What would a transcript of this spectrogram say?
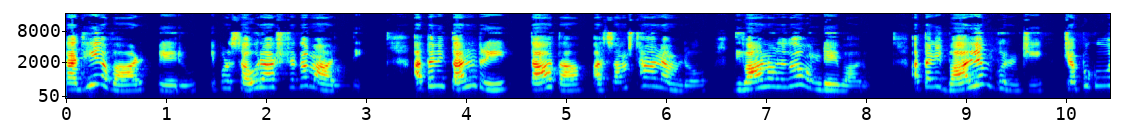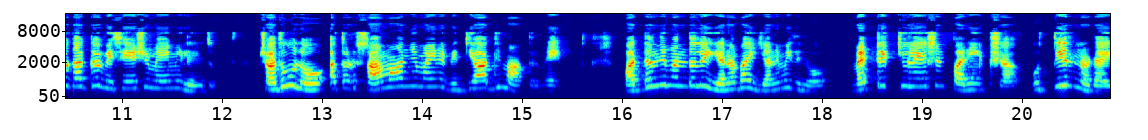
కదియవాడ్ పేరు ఇప్పుడు సౌరాష్ట్రగా మారింది. అతని తండ్రి తాత ఆ సంస్థానంలో దివానులుగా ఉండేవారు. అతని బాల్యం గురించి చెప్పుకోదగ్గ విశేషమేమీ లేదు. చదువులో అతడు సామాన్యమైన విద్యార్థి మాత్రమే. పద్దెనిమిది వందల ఎనభై ఎనిమిదిలో మెట్రిక్యులేషన్ పరీక్ష ఉత్తీర్ణుడై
